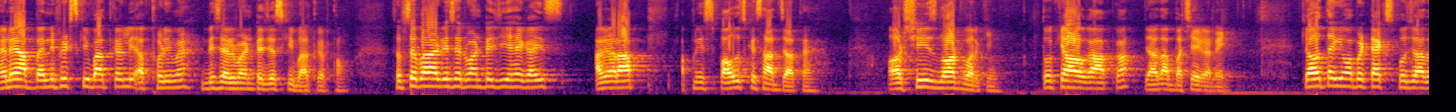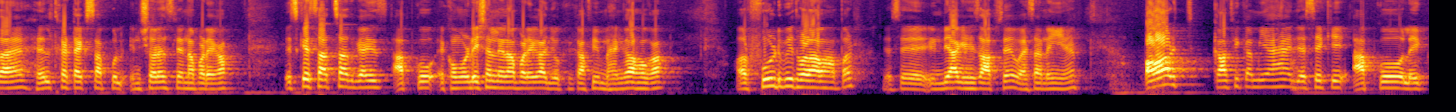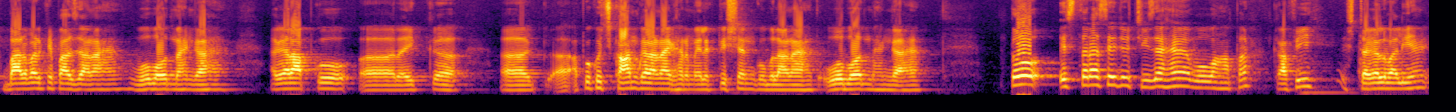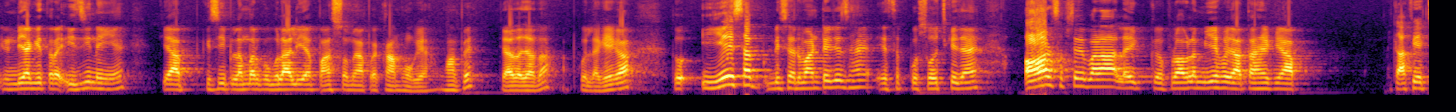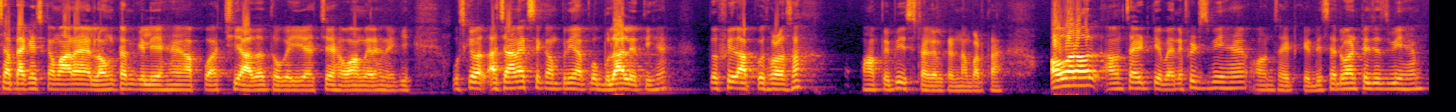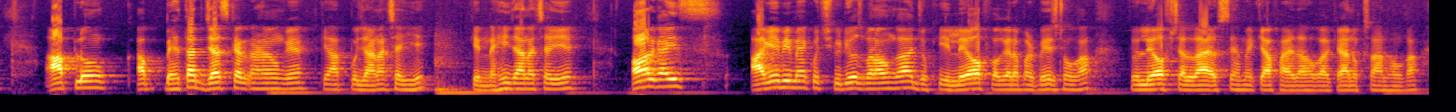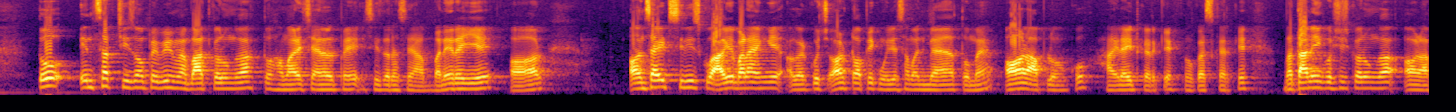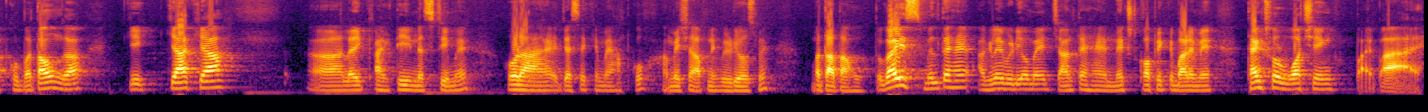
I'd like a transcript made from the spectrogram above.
मैंने आप बेनिफिट्स की बात कर ली, अब थोड़ी मैं डिसएडवांटेजेस की बात करता हूँ। सबसे बड़ा डिसएडवांटेज ये है गाइस अगर आप अपनी स्पाउस के साथ जाते हैं और शी इज़ नॉट वर्किंग तो क्या होगा आपका? ज़्यादा बचेगा नहीं। क्या होता है कि वहाँ पे टैक्स बहुत ज़्यादा है हेल्थ का टैक्स आपको इंश्योरेंस लेना पड़ेगा। इसके साथ साथ गाइज़ आपको एकोमोडेशन लेना पड़ेगा, जो कि काफ़ी महँगा होगा। और फ़ूड भी थोड़ा वहाँ पर, जैसे इंडिया के हिसाब से वैसा नहीं है। और काफ़ी कमियाँ हैं, जैसे कि आपको लाइक बार के पास जाना है, वो बहुत महँगा है। अगर आपको लाइक आपको कुछ काम कराना है घर में इलेक्ट्रिशियन को बुलाना है तो वो बहुत महँगा है। तो इस तरह से जो चीज़ें हैं, वो वहाँ पर काफ़ी स्ट्रगल वाली हैं। इंडिया की तरह इजी नहीं है कि आप किसी प्लम्बर को बुला लिया 500 में आपका काम हो गया। वहाँ पे ज़्यादा ज़्यादा आपको लगेगा। तो ये सब डिसएडवांटेजेस हैं, ये सबको सोच के जाएँ। और सबसे बड़ा लाइक प्रॉब्लम ये हो जाता है कि आप काफ़ी अच्छा पैकेज कमा रहे हैं लॉन्ग टर्म के लिए हैं, आपको अच्छी आदत हो गई है, अच्छे हवा में रहने की। उसके बाद अचानक से कंपनी आपको बुला लेती है तो फिर आपको थोड़ा सा वहाँ पे भी स्ट्रगल करना पड़ता है। ओवरऑल ऑन साइड के बेनिफिट्स भी हैं ऑन साइड के डिसएडवांटेजेस भी हैं। आप लोग अब बेहतर जज कर रहे होंगे कि आपको जाना चाहिए कि नहीं जाना चाहिए। और गाइज़ आगे भी मैं कुछ वीडियोस बनाऊँगा जो कि ले ऑफ़ वगैरह पर बेस्ड होगा। जो ले ऑफ़ चल रहा है, उससे हमें क्या फ़ायदा होगा, क्या नुकसान होगा। तो इन सब चीज़ों पे भी मैं बात करूँगा। तो हमारे चैनल पे इसी तरह से आप बने रहिए और ऑन साइट सीरीज़ को आगे बढ़ाएँगे। अगर कुछ और टॉपिक मुझे समझ में आया तो मैं और आप लोगों को हाईलाइट करके फोकस करके बताने की कोशिश करूँगा और आपको बताऊँगा कि क्या क्या लाइक आईटी इंडस्ट्री में हो रहा है, जैसे कि मैं आपको हमेशा अपने वीडियोस में बताता हूँ। तो गाइस मिलते हैं अगले वीडियो में, जानते हैं नेक्स्ट टॉपिक के बारे में। Thanks for watching bye bye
